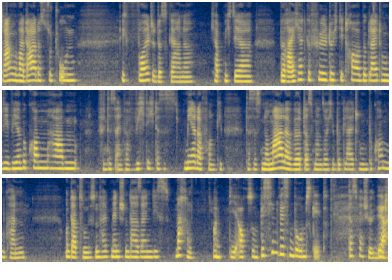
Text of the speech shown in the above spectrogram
Drang war da, das zu tun. Ich wollte das gerne. Ich habe mich sehr bereichert gefühlt durch die Trauerbegleitung, die wir bekommen haben. Ich finde es einfach wichtig, dass es mehr davon gibt, dass es normaler wird, dass man solche Begleitungen bekommen kann. Und dazu müssen halt Menschen da sein, die es machen. Und die auch so ein bisschen wissen, worum es geht. Das wäre schön. Ja.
